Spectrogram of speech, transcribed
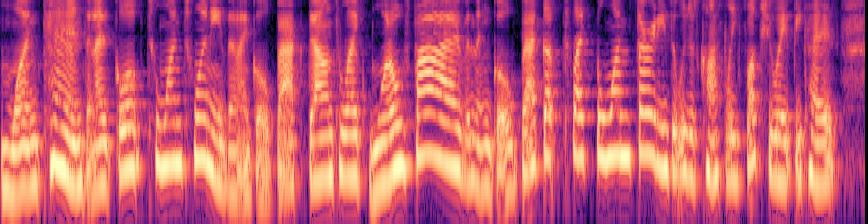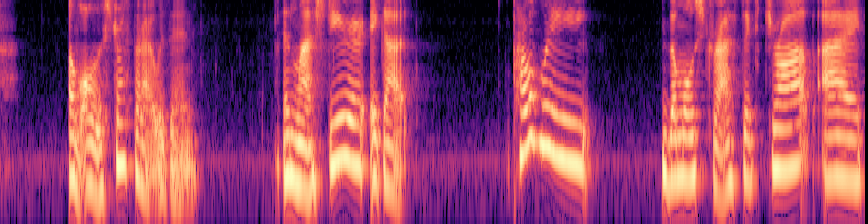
110, then I'd go up to 120, then I go back down to like 105, and then go back up to like the 130s. It would just constantly fluctuate because of all the stress that I was in. And last year, it got probably the most drastic drop. I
